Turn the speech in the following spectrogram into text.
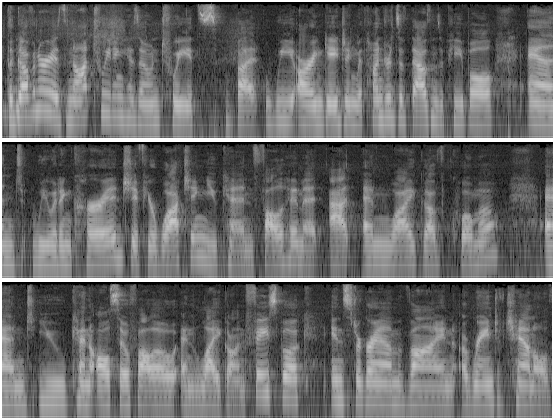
The governor is not tweeting his own tweets, but we are engaging with hundreds of thousands of people, and we would encourage, if you're watching, you can follow him at, at NYGovCuomo, and you can also follow and like on Facebook, Instagram, Vine, a range of channels.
